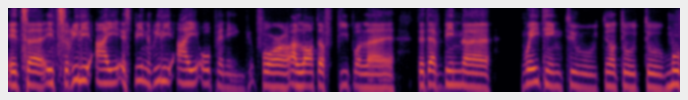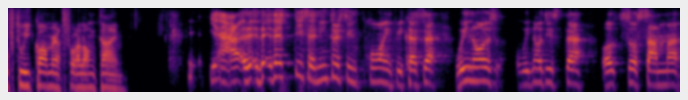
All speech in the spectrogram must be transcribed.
it's uh, it's really eye it's been really eye opening for a lot of people uh, that have been uh, waiting to you know to to move to e-commerce for a long time. Yeah, that is an interesting point because we know we noticed also some uh,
